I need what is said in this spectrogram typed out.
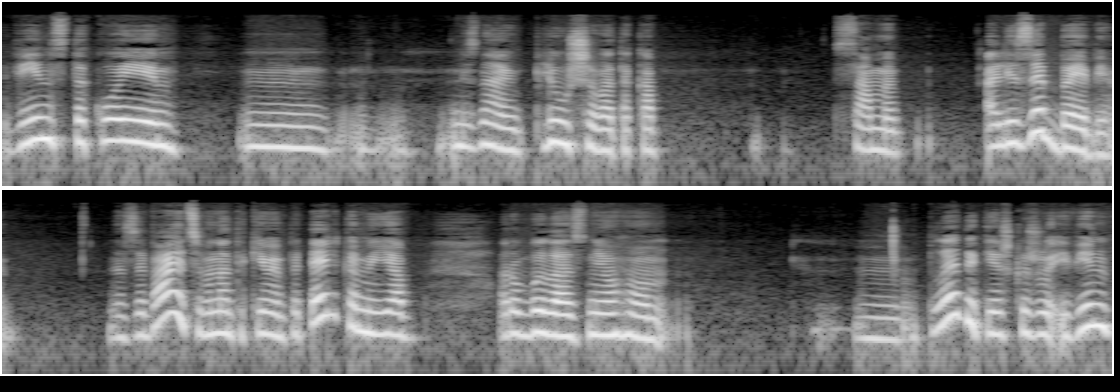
Він з такої, не знаю, плюшева така саме Alize Baby називається. Вона такими петельками. Я робила з нього пледик, я ж кажу, і він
